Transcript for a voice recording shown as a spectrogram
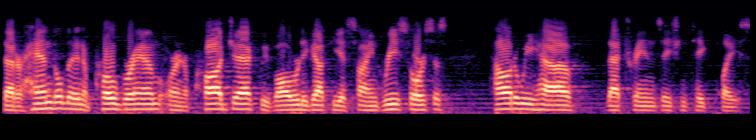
that are handled in a program or in a project. We've already got the assigned resources. How do we have that transition take place?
